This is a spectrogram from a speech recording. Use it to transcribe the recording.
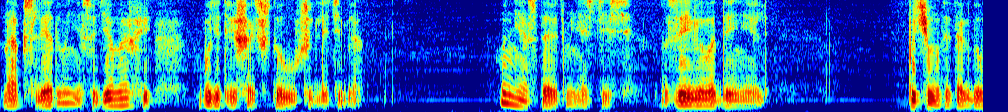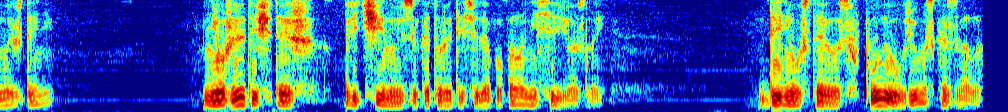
на обследование. Судья Мерфи будет решать, что лучше для тебя. Он не оставит меня здесь, заявила Дэниэль. Почему ты так думаешь, Дэнни? Неужели ты считаешь причину, из-за которой ты сюда попала, несерьезной? Дэнни уставилась в пол и угрюмо сказала,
